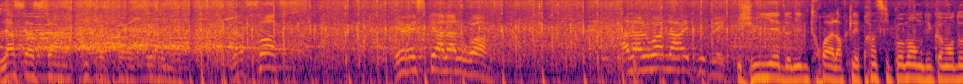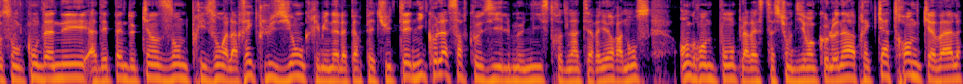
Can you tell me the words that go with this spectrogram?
l'assassin du préfet La force et rester à la loi à la loi de la République. Juillet 2003, alors que les principaux membres du commando sont condamnés à des peines de 15 ans de prison à la réclusion criminelle à perpétuité, Nicolas Sarkozy, le ministre de l'Intérieur, annonce en grande pompe l'arrestation d'Ivan Colonna après 4 ans de cavale.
